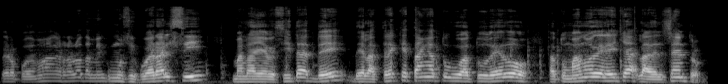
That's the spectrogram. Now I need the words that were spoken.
Pero podemos agarrarlo también como si fuera el Si, más la llavecita de, de las tres que están a tu, a tu dedo, a tu mano derecha, la del centro.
